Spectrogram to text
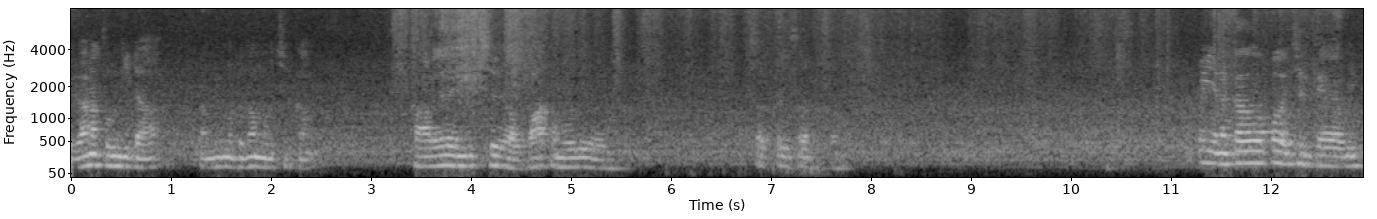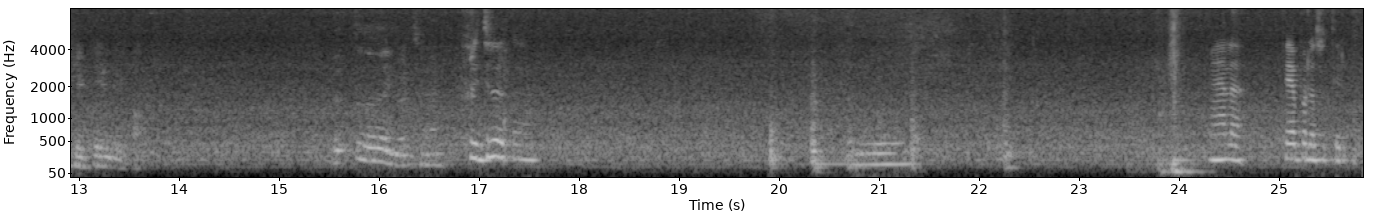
இதான தூங்கிட்டா? தம்பி மட்டும்தான் முடிச்சிருக்கான் காலையில் எழுந்திரிச்சு அவள் பார்க்கும்போது சர்ப்ரைஸாக இருக்கும் இப்போ எனக்காக அப்பா வச்சிருக்க? அப்படின்னு கேட்டே இருப்பான் எடுத்து இங்கே வச்சேன். ஃப்ரிட்ஜில் இருக்காங்க மேலே பேப்பரில் சுற்றி இருக்கும்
